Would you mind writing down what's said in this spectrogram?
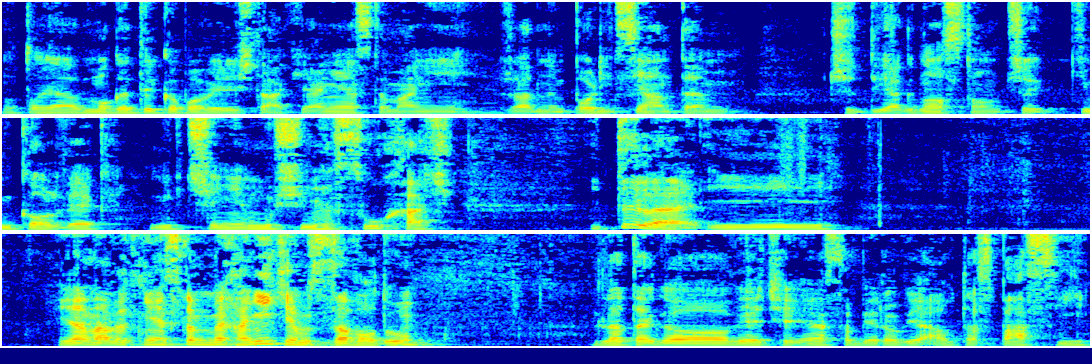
No to ja mogę tylko powiedzieć tak, ja nie jestem ani żadnym policjantem, czy diagnostą, czy kimkolwiek. Nikt się nie musi mnie słuchać i tyle. I ja nawet nie jestem mechanikiem z zawodu, dlatego wiecie, ja sobie robię auta z pasji,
